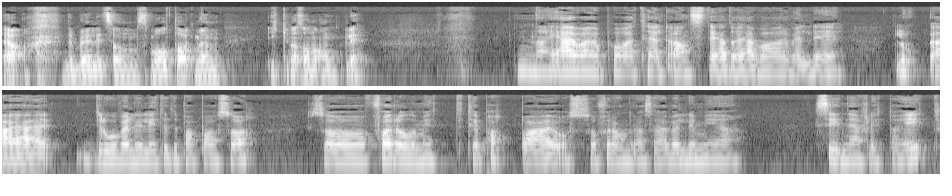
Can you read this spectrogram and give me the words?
Ja, det ble litt sånn small talk, men ikke noe sånn ordentlig. Nei, jeg var jo på et helt annet sted, og jeg var veldig lukka. Jeg dro veldig lite til pappa også. Så forholdet mitt til pappa har jo også forandra seg veldig mye siden jeg flytta hit.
